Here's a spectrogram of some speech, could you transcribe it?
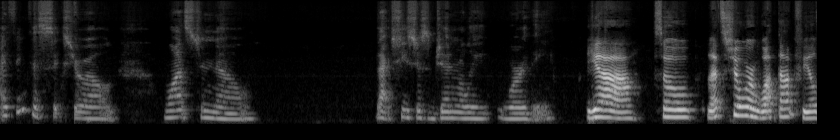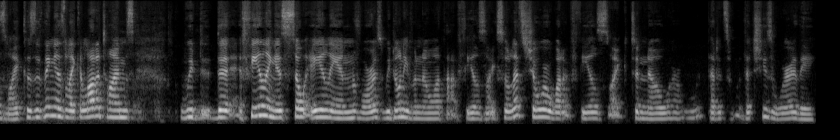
I think the six year old wants to know that she's just generally worthy. Yeah. So let's show her what that feels like. Because the thing is, like a lot of times, we the feeling is so alien for us. We don't even know what that feels like. So let's show her what it feels like to know her, that it's that she's worthy,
